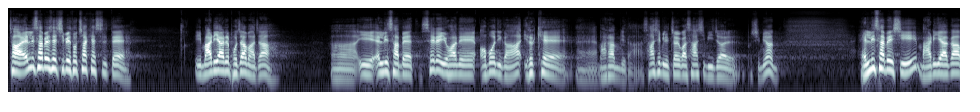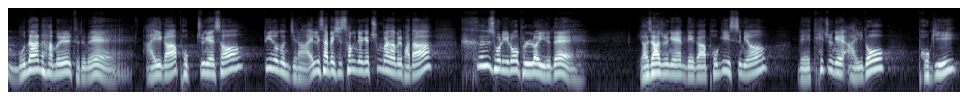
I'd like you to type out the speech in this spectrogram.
자 엘리사벳의 집에 도착했을 때 이 마리아를 보자마자 아, 이 엘리사벳 세례 요한의 어머니가 이렇게 말합니다. 41절과 42절 보시면 엘리사벳이 마리아가 무난함을 들음에 아이가 복중에서 뛰노는지라 엘리사벳이 성령의 충만함을 받아 큰 소리로 불러 이르되 여자 중에 내가 복이 있으며 내 태중의 아이도 복이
